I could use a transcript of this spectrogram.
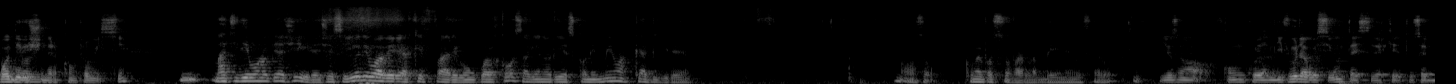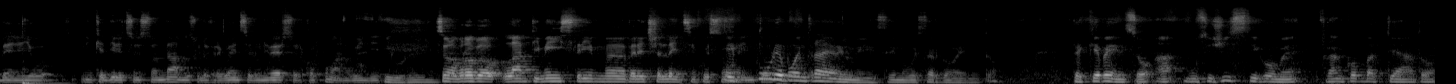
O devi scendere a compromessi. ma ti devono piacere, cioè se io devo avere a che fare con qualcosa che non riesco nemmeno a capire, non lo so, come posso farla bene questa cosa? Io sono comunque al di fuori da questi contesti perché tu sai bene io in che direzione sto andando sulle frequenze dell'universo e del corpo umano, quindi Figurati. sono proprio l'anti-mainstream per eccellenza in questo momento. Eppure può entrare nel mainstream questo argomento, perché penso a musicisti come Franco Battiato,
